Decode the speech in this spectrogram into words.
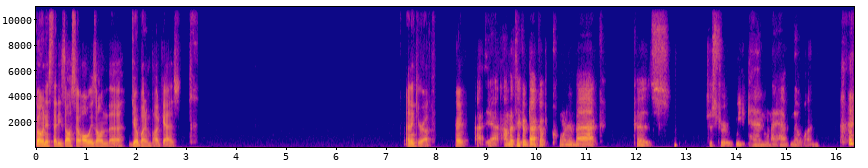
bonus that he's also always on the Joe Budden podcast. I think you're up, right? Uh, yeah, I'm gonna take a backup cornerback because just for week 10 when I have no one.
